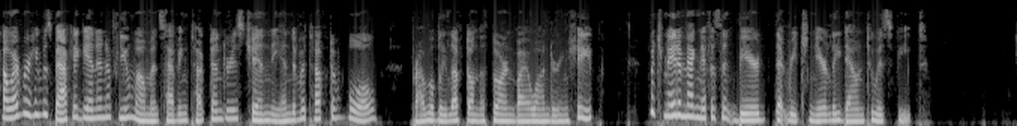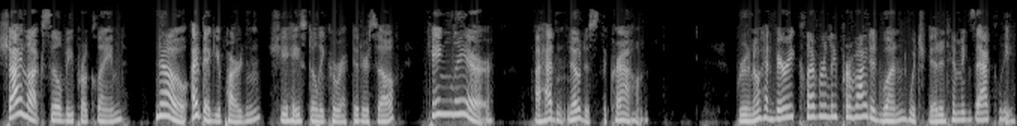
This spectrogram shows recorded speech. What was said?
However, he was back again in a few moments, having tucked under his chin the end of a tuft of wool (probably left on the thorn by a wandering sheep), which made a magnificent beard that reached nearly down to his feet. "Shylock!" Sylvie proclaimed. "No, I beg your pardon," she hastily corrected herself. "King Lear!" I hadn't noticed the crown. Bruno had very cleverly provided one which fitted him exactly,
